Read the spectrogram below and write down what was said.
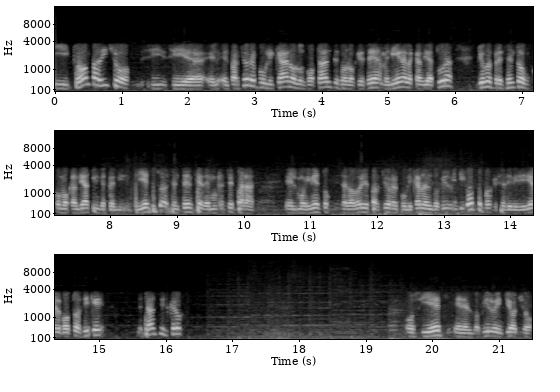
Y Trump ha dicho si, si eh, el, Partido Republicano, los votantes o lo que sea me niegan la candidatura, yo me presento como candidato independiente. Y eso es una sentencia de muerte para el movimiento conservador y el Partido Republicano en el 2024, porque se dividiría el voto. Así que Santis creo o si es en el 2028.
